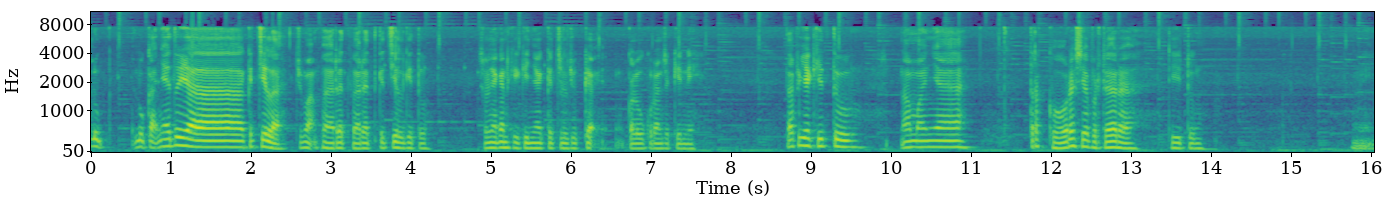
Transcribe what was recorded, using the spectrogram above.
luk lukanya itu ya kecil lah. Cuma baret-baret kecil gitu. Soalnya kan giginya kecil juga kalau ukuran segini. Tapi ya gitu. Namanya tergores ya berdarah di hidung. Ini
